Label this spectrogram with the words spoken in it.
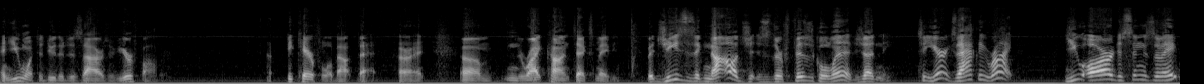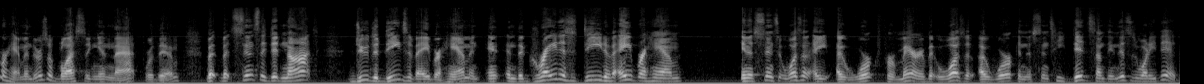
and you want to do the desires of your father. Be careful about that, all right? Um, in the right context, maybe. But Jesus acknowledges their physical lineage, doesn't he? So you're exactly right. You are descendants of Abraham, and there's a blessing in that for them. But, but since they did not do the deeds of Abraham, and, and, and the greatest deed of Abraham, in a sense, it wasn't a, a work for Mary, but it was a, a work in the sense he did something. This is what he did.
